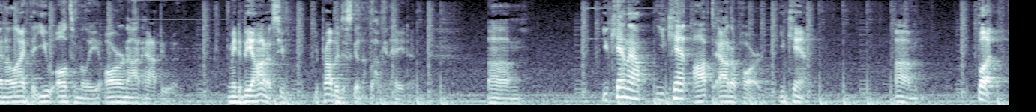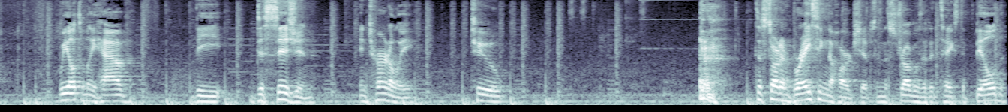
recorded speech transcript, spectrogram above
and a life that you ultimately are not happy with. I mean, to be honest, you you're probably just to fucking hate it. Um, you can't opt, you can't opt out of hard. You can't. Um, but we ultimately have the decision internally to to start embracing the hardships and the struggles that it takes to build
